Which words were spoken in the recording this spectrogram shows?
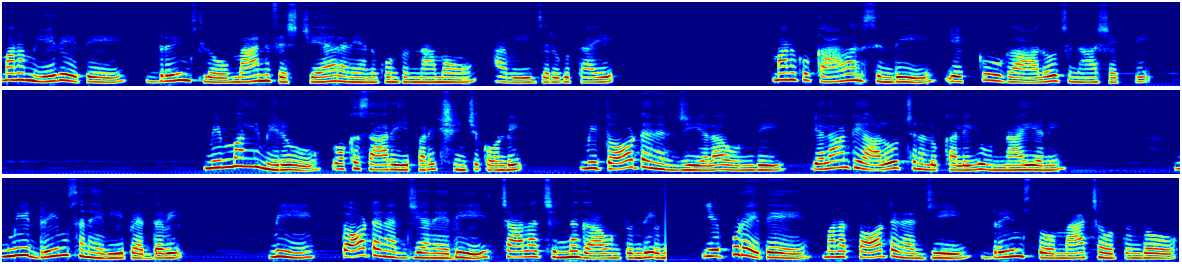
మనం ఏదైతే డ్రీమ్స్లో మేనిఫెస్ట్ చేయాలని అనుకుంటున్నామో అవి జరుగుతాయి. మనకు కావాల్సింది ఎక్కువగా ఆలోచన శక్తి. మిమ్మల్ని మీరు ఒకసారి పరీక్షించుకోండి. మీ థాట్ ఎనర్జీ ఎలా ఉంది? ఎలాంటి ఆలోచనలు కలిగి ఉన్నాయి అని. మీ డ్రీమ్స్ అనేవి పెద్దవి. మీ థాట్ ఎనర్జీ అనేది చాలా చిన్నగా ఉంటుంది. ఎప్పుడైతే మన థాట్ ఎనర్జీ డ్రీమ్స్తో మ్యాచ్ అవుతుందో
